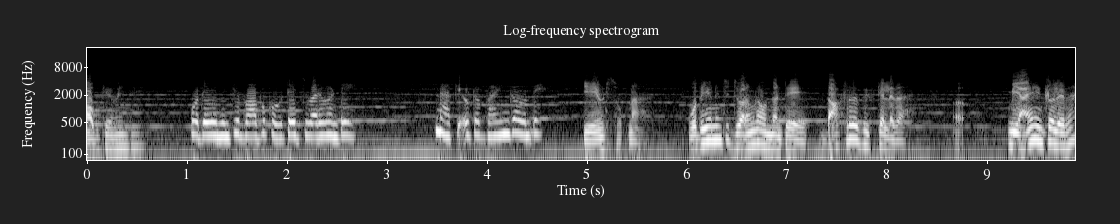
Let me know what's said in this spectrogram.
బాబుకి ఏమైంది? ఉదయం నుంచి బాబుకు ఒకటే జ్వరం అండి. నాకేమిటో భయంగా ఉంది. ఏమిటి స్వప్న? ఉదయం నుంచి జ్వరంగా ఉందంటే డాక్టర్ తీసుకెళ్ళేదా మీ ఆయన ఇంట్లో లేదా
